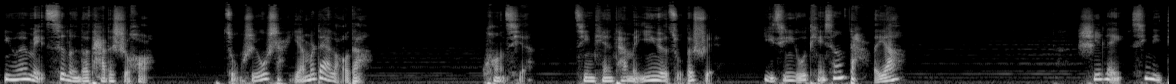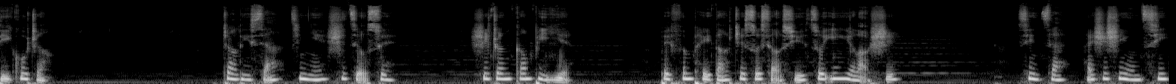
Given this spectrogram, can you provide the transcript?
因为每次轮到他的时候，总是有傻爷们代劳的。况且，今天他们音乐组的水已经由田香打了呀。石磊心里嘀咕着：赵丽霞今年十九岁，师专刚毕业，被分配到这所小学做音乐老师，现在还是试用期。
